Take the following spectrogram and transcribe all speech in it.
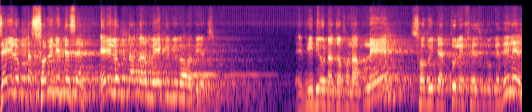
যেই লোকটা ছবি নিতেছেন, এই লোকটা তার মেয়েকে বিবাহ দিয়েছে। এই ভিডিওটা যখন আপনি ছবিটা তুলে ফেসবুকে দিলেন,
